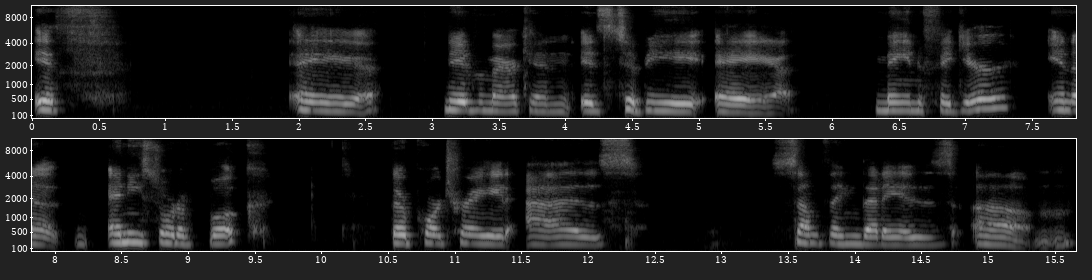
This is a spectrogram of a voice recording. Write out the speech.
if a Native American is to be a main figure in a any sort of book, they're portrayed as something that is um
